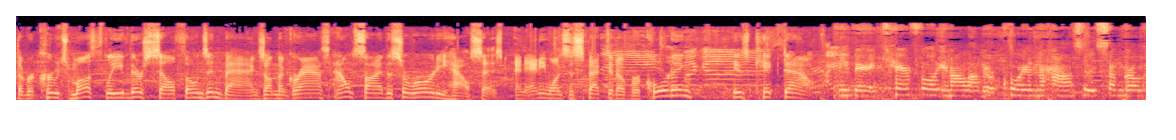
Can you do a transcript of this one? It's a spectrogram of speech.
The recruits must leave their cell phones and bags on the grass outside the sorority houses, and anyone suspected of recording is kicked out. Be very careful. You're not allowed to record in the houses. Some girls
